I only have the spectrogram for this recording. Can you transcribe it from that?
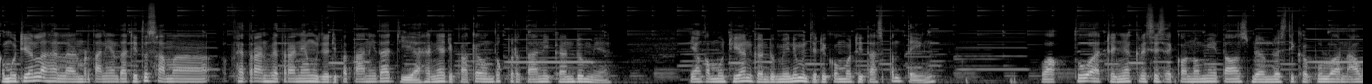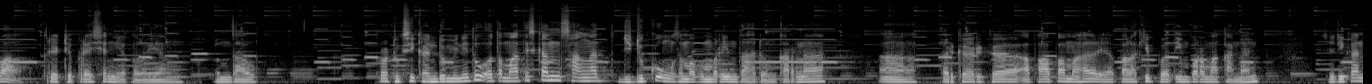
Kemudian lahan-lahan pertanian tadi itu sama veteran-veteran yang menjadi petani tadi akhirnya dipakai untuk bertani gandum ya. Yang kemudian gandum ini menjadi komoditas penting waktu adanya krisis ekonomi tahun 1930-an awal, Great Depression ya kalau yang belum tahu. Produksi gandum ini tuh otomatis kan sangat didukung sama pemerintah dong karena uh, harga-harga apa-apa mahal ya apalagi buat impor makanan jadi kan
